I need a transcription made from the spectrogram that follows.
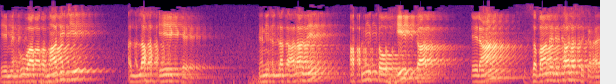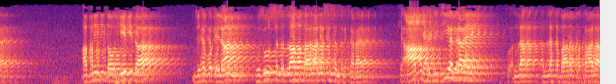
اے محبوب، آپ فرما دیجیے، اللہ ایک ہے۔ یعنی اللہ تعالی نے اپنی توحید کا اعلان زبان رسالت سے کرایا اپنی توحید کا جو ہے وہ اعلان حضور صلی اللہ تعالی علیہ وسلم سے کرایا کہ آپ کہہ دیجیے اللہ ایک۔ تو اللہ اللہ تبارک و تعالی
